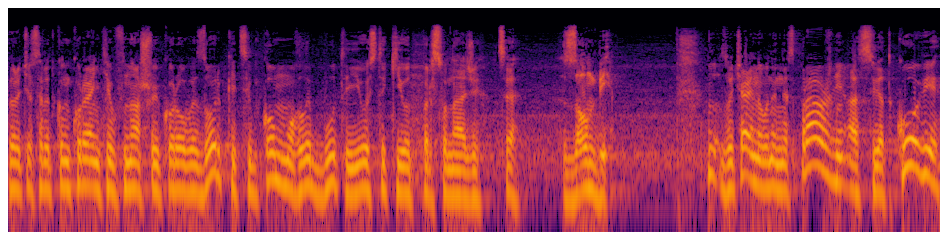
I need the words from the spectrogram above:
До речі, серед конкурентів нашої корови зорьки цілком могли б бути і ось такі от персонажі. Це зомбі. Ну, звичайно, вони не справжні, а святкові.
